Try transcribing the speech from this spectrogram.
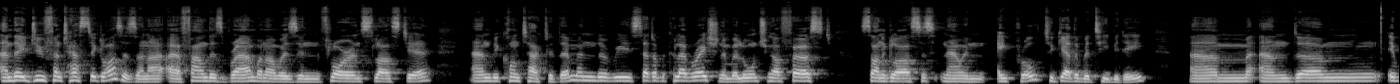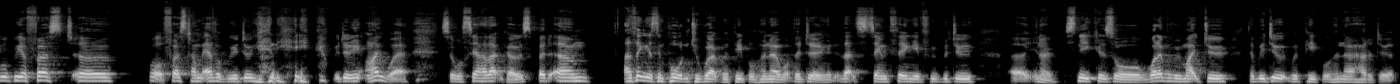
and they do fantastic glasses. And I, I, found this brand when I was in Florence last year, and we contacted them and uh, we set up a collaboration. And we're launching our first sunglasses now in April together with TBD. Um, and um, it will be a first, uh, well, first time ever we're doing any, we're doing eyewear. So we'll see how that goes. But um, I think it's important to work with people who know what they're doing. That's the same thing if we would do, uh, you know, sneakers or whatever we might do, that we do it with people who know how to do it.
